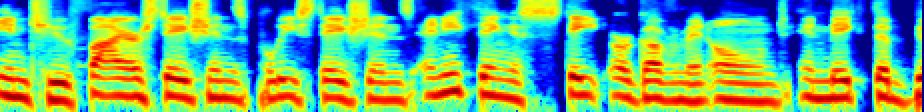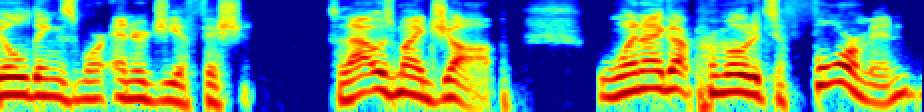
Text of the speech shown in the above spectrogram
into fire stations, police stations, anything state or government owned, and make the buildings more energy efficient. So that was my job. When I got promoted to foreman,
